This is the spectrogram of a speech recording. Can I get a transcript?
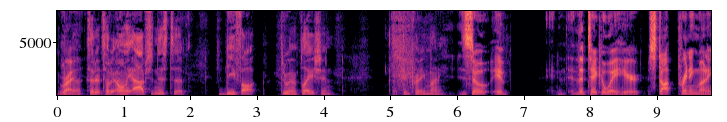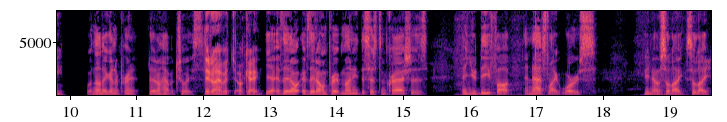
Right. know? So, the, so the only option is to default through inflation, uh, through printing money. So if the takeaway here, stop printing money, Well, no, they're going to print it. They don't have a choice. They don't have it. Okay. Yeah, if they don't if they don't print money, the system crashes, and you default, and that's like worse. You know, so like so like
